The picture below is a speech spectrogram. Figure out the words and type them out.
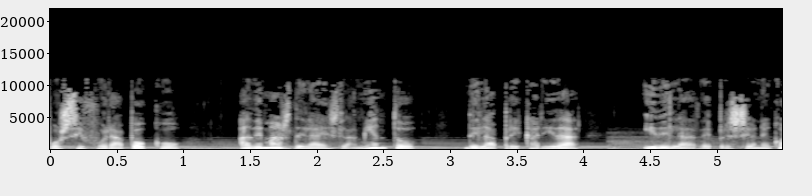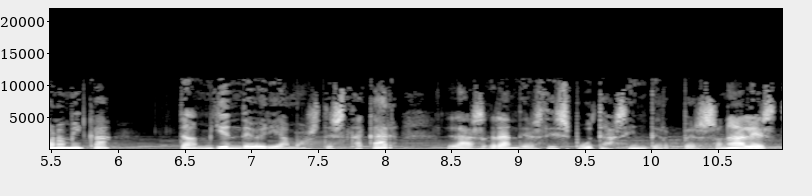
Por si fuera poco, además del aislamiento, de la precariedad y de la depresión económica, también deberíamos destacar las grandes disputas interpersonales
